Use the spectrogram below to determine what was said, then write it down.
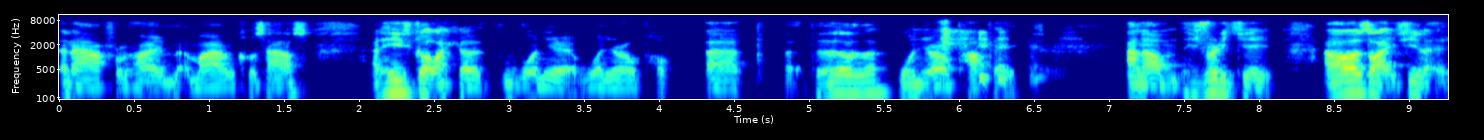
an hour from home at my uncle's house, and he's got like a one year one year old pop uh one year old puppy, and um, he's really cute. And I was like, you know,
